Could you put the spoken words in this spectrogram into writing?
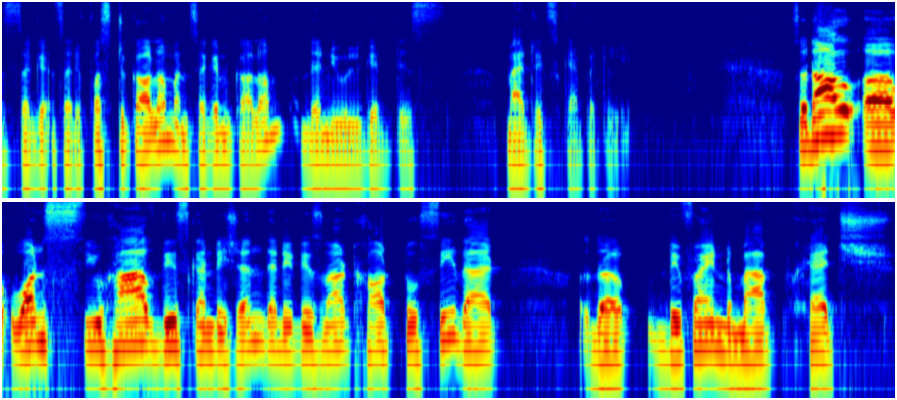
second sorry first column and second column then you will get this matrix capital A. So, now uh, once you have this condition then it is not hard to see that the defined map H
